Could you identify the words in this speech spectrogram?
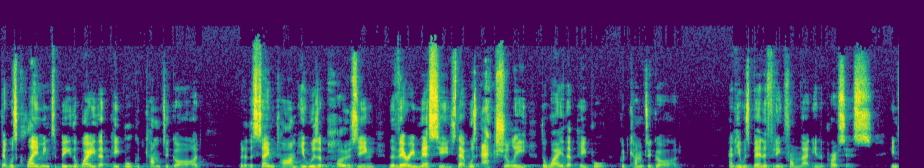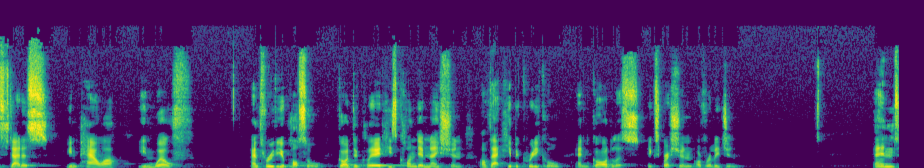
that was claiming to be the way that people could come to God, but at the same time, he was opposing the very message that was actually the way that people could come to God. And he was benefiting from that in the process, in status, in power, in wealth. And through the apostle, God declared his condemnation of that hypocritical and godless expression of religion. And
